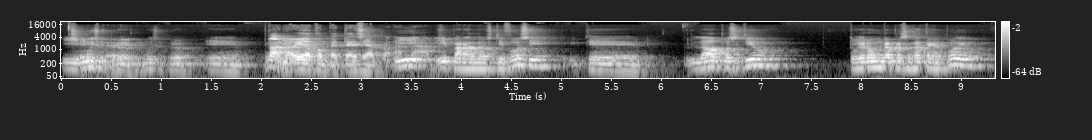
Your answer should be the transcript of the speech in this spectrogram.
Y Sí, muy superior, muy superior. Eh, No, no ha habido competencia para y, nada. y para los tifosi, que lado positivo, tuvieron un representante en el podio.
